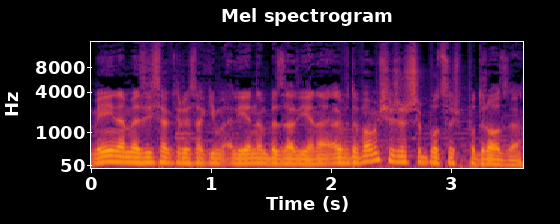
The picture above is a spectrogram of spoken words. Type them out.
mieli Nemezisa, który jest takim alienem bez aliena, ale wydawało mi się, że jeszcze było coś po drodze.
